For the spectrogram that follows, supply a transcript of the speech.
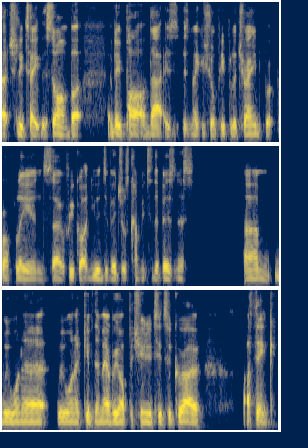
actually take this on. But a big part of that is is making sure people are trained properly. And so if we've got new individuals coming to the business, um, we want to we want to give them every opportunity to grow. I think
